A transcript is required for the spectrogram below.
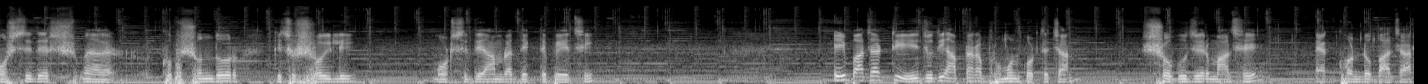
মসজিদের খুব সুন্দর কিছু শৈলী মসজিদে আমরা দেখতে পেয়েছি। এই বাজারটি যদি আপনারা ভ্রমণ করতে চান, সবুজের মাঝে একখণ্ড বাজার।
